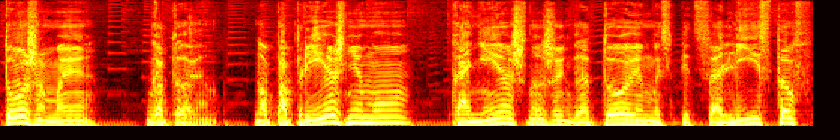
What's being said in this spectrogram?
тоже мы готовим. Но по-прежнему, конечно же, готовим и специалистов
